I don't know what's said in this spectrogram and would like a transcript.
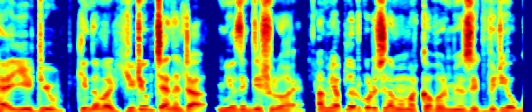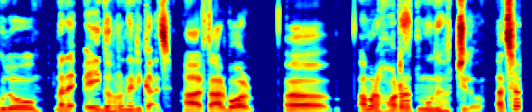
হ্যাঁ ইউটিউব কিন্তু আমার ইউটিউব চ্যানেলটা মিউজিক দিয়ে শুরু হয়। আমি আপলোড করেছিলাম আমার কভার মিউজিক ভিডিওগুলো মানে এই ধরনেরই কাজ। আর তারপর আমার হঠাৎ মনে হচ্ছিল আচ্ছা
